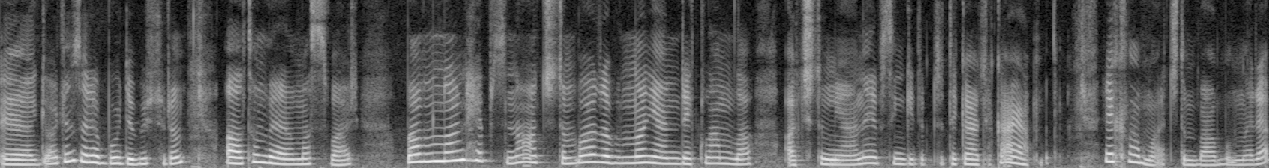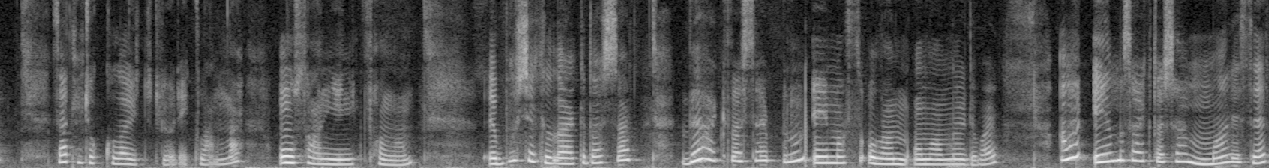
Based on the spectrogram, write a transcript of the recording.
e, gördüğünüz üzere burada bir sürü altın ve elmas var. Ben bunların hepsini açtım. Bu arada bunlar yani reklamla açtım yani. Hepsini gidip de teker teker yapmadım. Reklamla açtım ben bunları. Zaten çok kolay açılıyor reklamla. 10 saniyelik falan. E, bu şekilde arkadaşlar. Ve arkadaşlar bunun elması olan olanları da var. Ama elmas arkadaşlar maalesef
